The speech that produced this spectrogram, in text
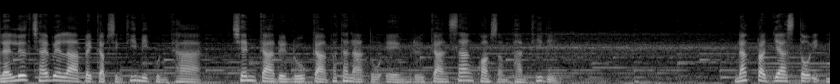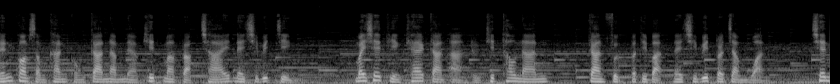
และเลือกใช้เวลาไปกับสิ่งที่มีคุณค่า เช่น การเรียนรู้การพัฒนาตัวเอง หรือการสร้างความสัมพันธ์ที่ดีนักปรัชญาสโตอิกเน้นความสำคัญของการนำแนวคิดมาปรับใช้ในชีวิตจริง ไม่ใช่เพียงแค่การอ่านหรือคิดเท่านั้น การฝึกปฏิบัติในชีวิตประจำวัน เช่น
